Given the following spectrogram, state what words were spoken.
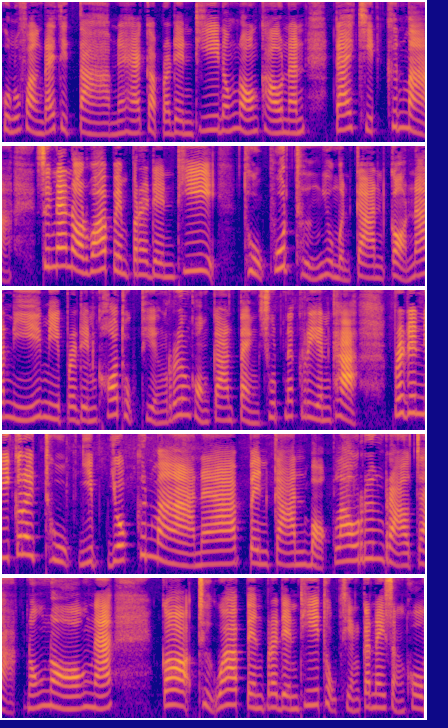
คุณผู้ฟังได้ติดตามนะคะกับประเด็นที่น้องๆเขานั้นได้คิดขึ้นมา ซึ่งแน่นอนว่าเป็นประเด็นที่ ถูกพูดถึงอยู่เหมือนกัน ก่อนหน้านี้มีประเด็นข้อถกเถียงเรื่องของการแต่งชุดนักเรียนค่ะ ประเด็นนี้ก็เลยถูกหยิบยกขึ้นมานะเป็นการบอกเล่าเรื่องราวจากน้องๆนะก็ถือว่าเป็นประเด็นที่ถกเถียงกันในสังคม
